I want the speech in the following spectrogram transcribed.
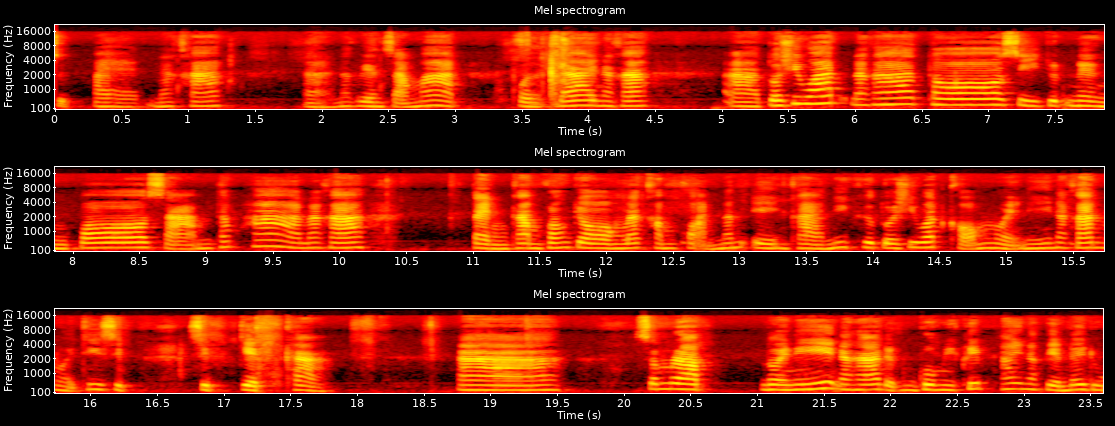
168 นะคะอ่านักเรียนสามารถเปิดได้นะคะ ตัวชี้วัดนะคะท4.1ป3ทับ5นะคะ แต่งคำคล้องจองและคำขวัญนนั่นเองค่ะ นี่คือตัวชี้วัดของหน่วยนี้นะคะ หน่วยที่ 10 17 ค่ะอ่าสำหรับหน่วยนี้นะคะ เดี๋ยวคุณครูมีคลิปให้นักเรียนได้ดู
